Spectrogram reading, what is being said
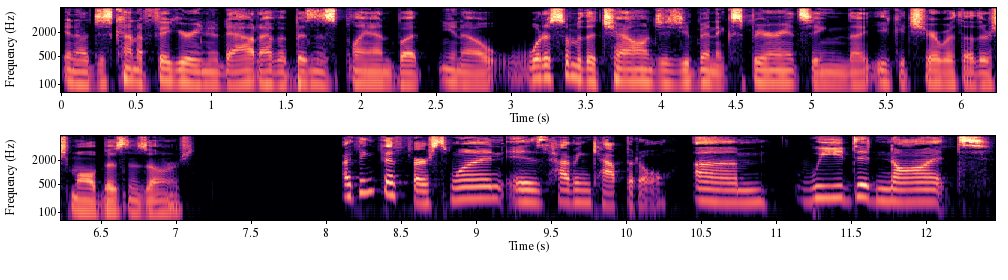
you know, just kind of figuring it out. Have a business plan. But, you know, what are some of the challenges you've been experiencing that you could share with other small business owners? I think the first one is having capital. Um, we did not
